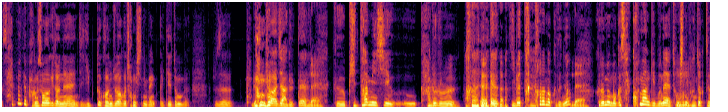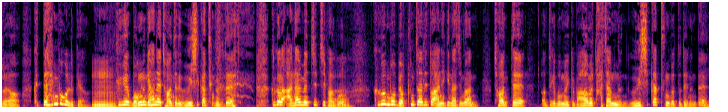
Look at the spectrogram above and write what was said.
새벽에 방송하기 전에 이제 입도 건조하고 정신이 이렇게 좀 명료하지 않을 때그 네. 그 비타민 C 가루를 이렇게 입에 탁 털어넣거든요. 네. 그러면 뭔가 새콤한 기분에 정신이 음. 번쩍 들어요. 그때 행복을 느껴요. 음. 그게 먹는 게 하나의 저한테는 의식 같은 건데 그걸 안 하면 찝찝하고 어. 그건 뭐 몇 푼짜리도 아니긴 하지만 저한테 어떻게 보면 이렇게 마음을 다잡는 의식 같은 것도 되는데 음.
